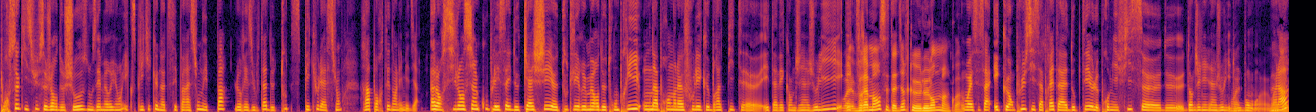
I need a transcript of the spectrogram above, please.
Pour ceux qui suivent ce genre de choses, nous aimerions expliquer que notre séparation n'est pas le résultat de toute spéculation rapportée dans les médias. Alors si l'ancien couple essaye de cacher euh, toutes les rumeurs de tromperie, on apprend dans la foulée que Brad Pitt euh, est avec Angelina Jolie. Ouais, et Vraiment, c'est-à-dire que le lendemain, quoi. Ouais, c'est ça. Et qu'en plus, il s'apprête à adopter le premier fils euh, de- d'Angelina Jolie. Ouais. Donc bon, euh, voilà.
